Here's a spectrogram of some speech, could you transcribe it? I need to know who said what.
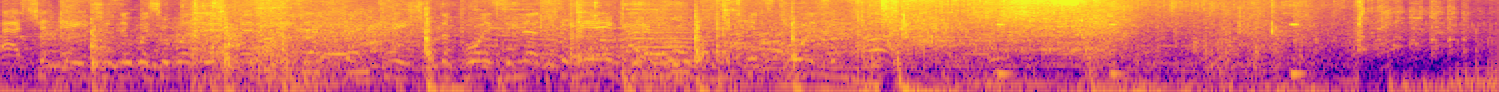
Speaker 1: Action agents, they wish it was these Expectations, the poisonous, so we ain't got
